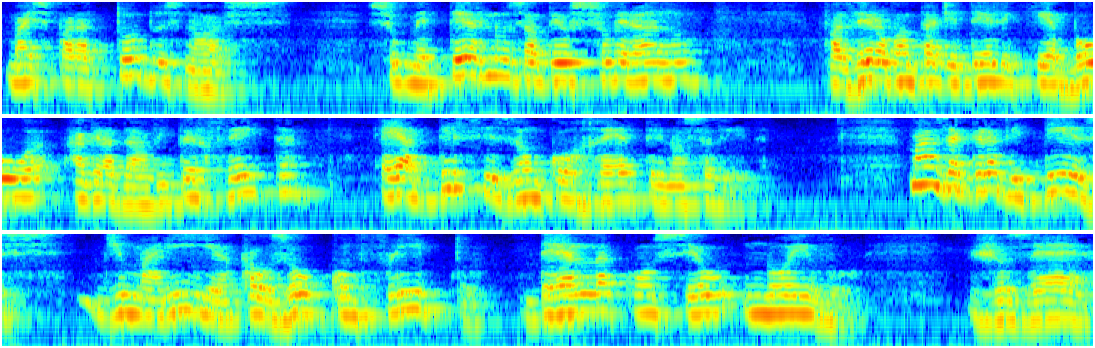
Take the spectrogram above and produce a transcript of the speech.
mas para todos nós submeter-nos a Deus soberano, fazer a vontade dele que é boa, agradável e perfeita, é a decisão correta em nossa vida. Mas a gravidez de Maria causou conflito dela com seu noivo, José.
